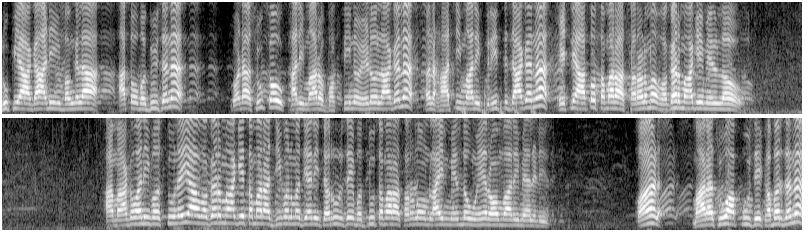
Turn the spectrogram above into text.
રૂપિયા, ગાડી, બંગલા, આ તો બધું છે ને. ગોડા, શું કહું? ખાલી મારો ભક્તિનો એડો લાગે ને અને હાચી મારી પ્રીત જાગે ને, એટલે આ તો તમારા શરણમાં વગર માગે મેળ દઉં. આ માગવાની વસ્તુ નહીં, આ વગર માગે તમારા જીવનમાં જેની જરૂર છે બધું તમારા શરણોમાં લાઈન મેળ દઉં એ રોમવારી મેલડી પણ મારે શું આપવું છે ખબર છે ને?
